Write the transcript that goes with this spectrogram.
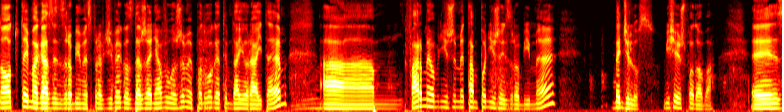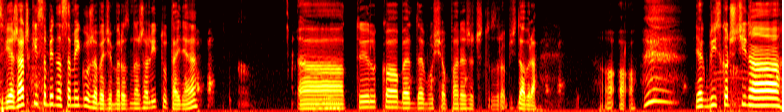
No, tutaj magazyn zrobimy z prawdziwego zdarzenia. Wyłożymy podłogę tym dioritem, a mm, farmy obniżymy tam poniżej zrobimy. Będzie luz. Mi się już podoba. E, zwierzaczki sobie na samej górze będziemy rozmnażali tutaj, nie? A, tylko będę musiał parę rzeczy tu zrobić. Dobra. O, o, o. Jak blisko trzcina!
